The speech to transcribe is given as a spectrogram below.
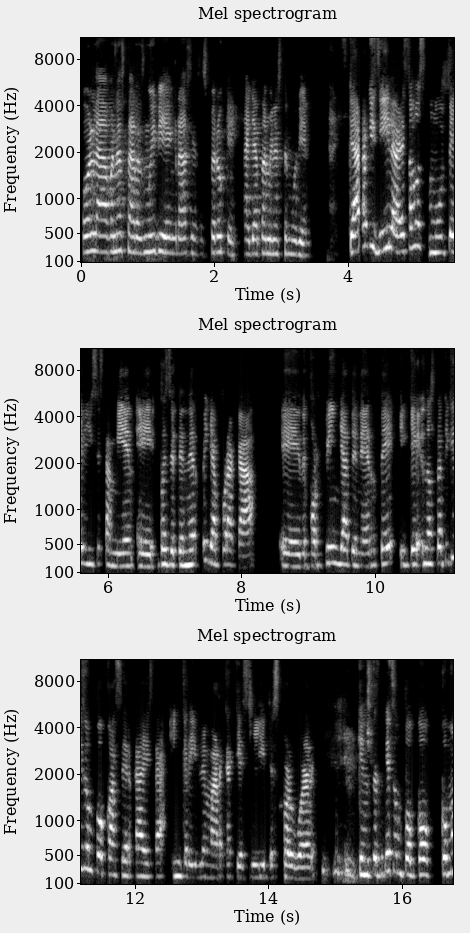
Hola, buenas tardes. Muy bien, gracias. Espero que allá también estén muy bien. Claro que sí, la verdad estamos muy felices también eh, pues de tenerte ya por acá. Eh, de por fin ya tenerte y que nos platiques un poco acerca de esta increíble marca que es Lead Sportwear, que nos platiques un poco cómo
